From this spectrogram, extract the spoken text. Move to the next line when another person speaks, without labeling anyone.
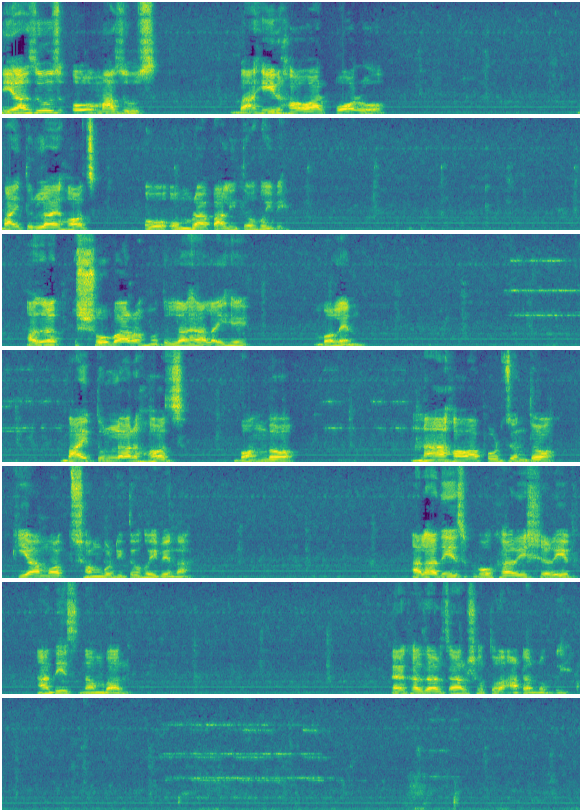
ইয়াজুজ ও মাজুজ বাহির হওয়ার পরও বাইতুল্লাহ হজ ও ওমরা পালিত হইবে। হজরত শোভা রহমতুল্লাহ আলাইহে বলেন, বাইতুল্লাহর হজ বন্ধ না হওয়া পর্যন্ত কিয়ামত সংগঠিত হইবে না। আল হাদিস, বোখারি শরীফ, হাদিস নাম্বার এক হাজার চারশত আটানব্বই।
